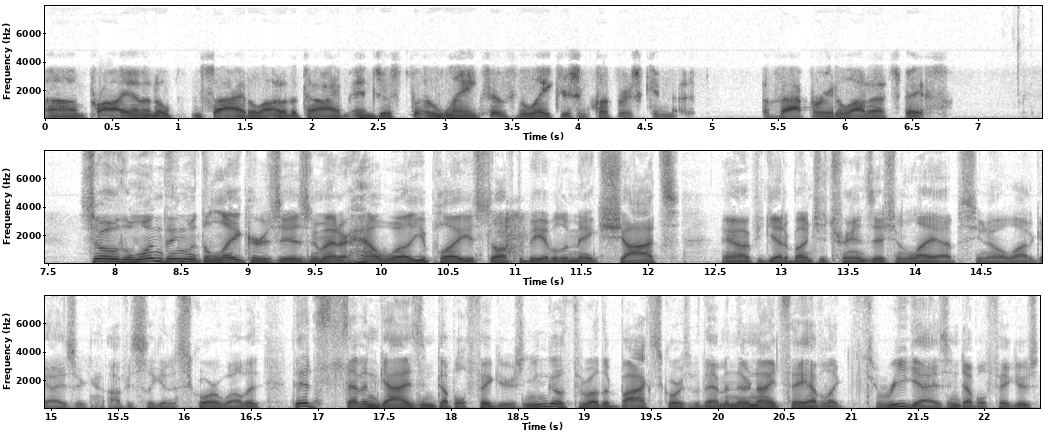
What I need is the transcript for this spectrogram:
Um, probably on an open side a lot of the time, and just the length of the Lakers and Clippers can evaporate a lot of that space. So the one thing with the Lakers is no matter how well you play, you still have to be able to make shots. Now, if you get a bunch of transition layups, you know, a lot of guys are obviously going to score well. But they had seven guys in double figures, and you can go through other box scores with them. And their nights, they have like three guys in double figures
